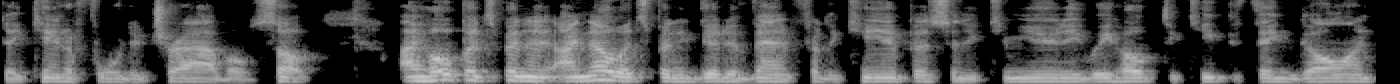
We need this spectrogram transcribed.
they can't afford to travel. So I hope it's been a, I know it's been a good event for the campus and the community. We hope to keep the thing going,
